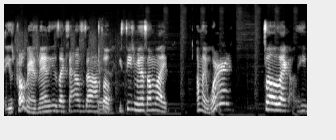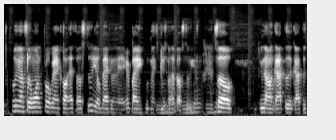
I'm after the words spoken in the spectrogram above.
they use programs, man. They use like sounds and sounds. Yeah. So he's teaching me this. I'm like, I'm like, word. So like, he put me onto one program called FL Studio back in the day. Everybody who makes beats know FL Studio. Mhm, mhm, mhm. So, you know, I got the got the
